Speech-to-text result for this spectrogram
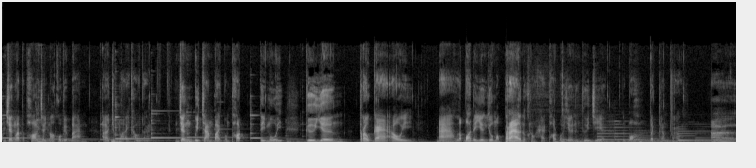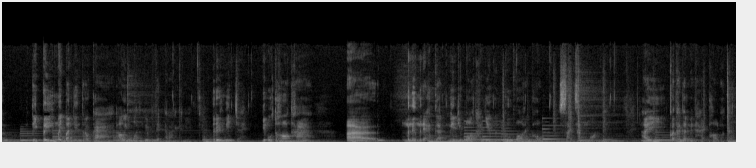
អញ្ចឹងលទ្ធផលចេញមកក៏វាបានចម្លើយខុសដែរ អញ្ចឹងវាចាំបាច់បំផុតទី1គឺយើងត្រូវការឲ្យអារបស់ដែលយើងយកមកប្រើនៅក្នុងហេតុផលរបស់យើងនឹងគឺជារបស់ពិតត្រឹមត្រូវអឺទី2មិនបានយើងត្រូវការឲ្យរបស់នឹងវាប្រតិកន្លាគ្នាឬមានចេះខ្ញុំឧទាហរណ៍ថាអឺមនុស្សម្នាក់គាត់មានយោបល់ថាយើងមិនគួរបរិភោគសាច់សាំមាន់ហើយគាត់ថាគាត់មានហេតុផលរបស់គាត់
